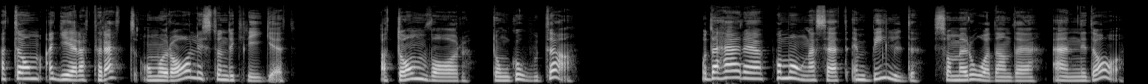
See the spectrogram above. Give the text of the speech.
att de agerat rätt och moraliskt under kriget. Att de var de goda. Och det här är på många sätt en bild som är rådande än idag.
